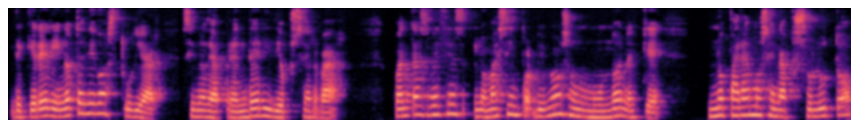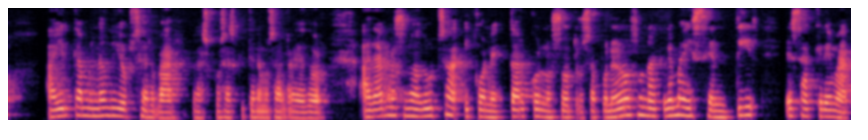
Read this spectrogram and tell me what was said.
de querer, y no te digo estudiar, sino de aprender y de observar. ¿Cuántas veces lo más vivimos en un mundo en el que no paramos en absoluto a ir caminando y observar las cosas que tenemos alrededor, a darnos una ducha y conectar con nosotros, a ponernos una crema y sentir esa crema,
